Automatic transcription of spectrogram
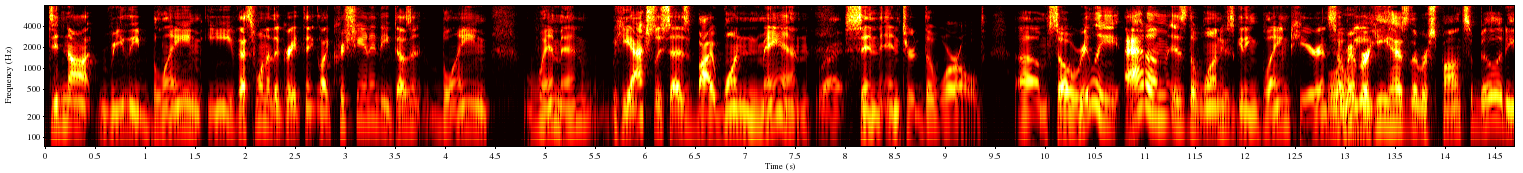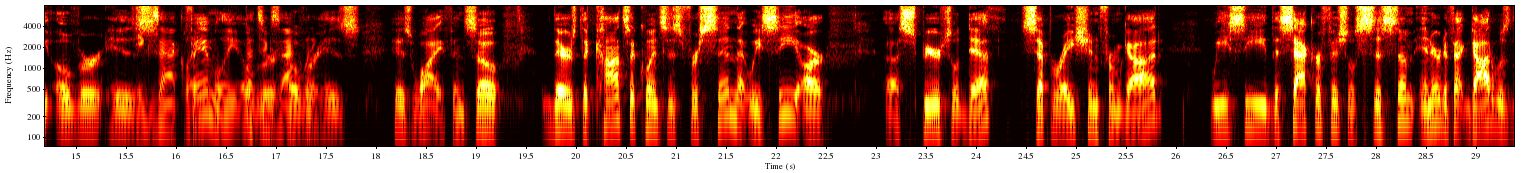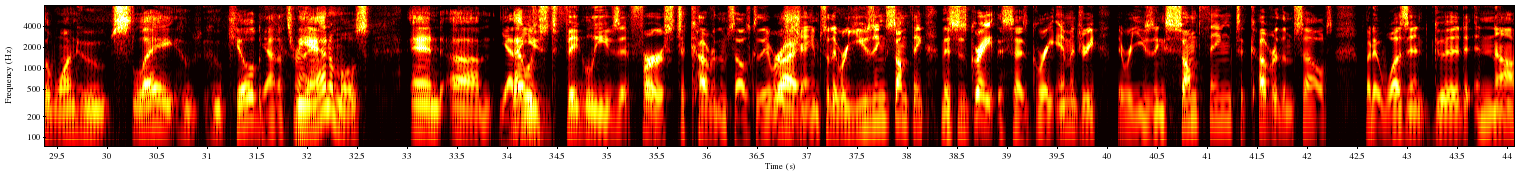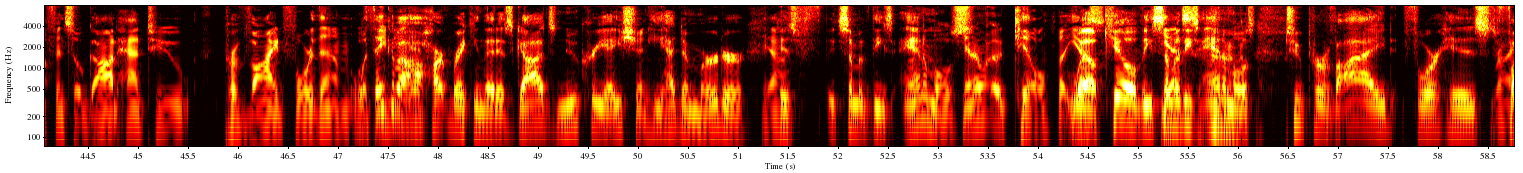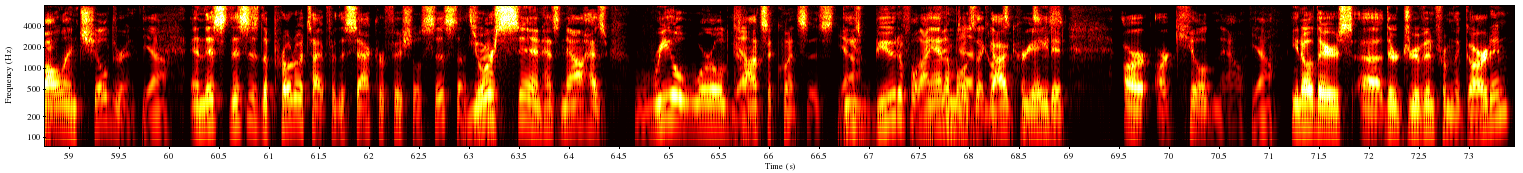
did not really blame Eve. That's one of the great things. Like Christianity doesn't blame women. He actually says by one man right. sin entered the world. Um, so really, Adam is the one who's getting blamed here. And well, so remember, we, he has the responsibility over his exactly family, That's over exactly. over his his wife, and so there's the consequences for sin that we see are uh, spiritual death, separation from God we see the sacrificial system entered. In fact, God was the one who slay who who killed yeah, that's right. the animals. And um, yeah, they was, used fig leaves at first to cover themselves because they were right. ashamed. So they were using something. This is great. This has great imagery. They were using something to cover themselves, but it wasn't good enough, and so God had to provide for them what Well, they think about how heartbreaking that is. God's new creation. He had to murder Yeah. his some of these animals. you know uh, kill, but yes, Well, kill these some of these animals to provide for his Right. fallen children. yeah, And this this is the prototype for the sacrificial system. Your right. sin has now has real world Yep. consequences. Yeah. These beautiful Life animals that God created are are killed now. yeah, You know, there's uh, they're driven from the garden.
